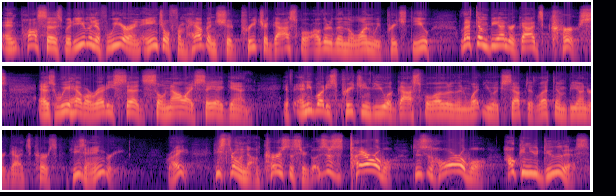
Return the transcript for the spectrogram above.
And Paul says, But even if we or an angel from heaven should preach a gospel other than the one we preach to you, let them be under God's curse. As we have already said, so now I say again if anybody's preaching to you a gospel other than what you accepted, let them be under God's curse. He's angry, right? He's throwing down curses here. He goes, This is terrible. This is horrible. How can you do this?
